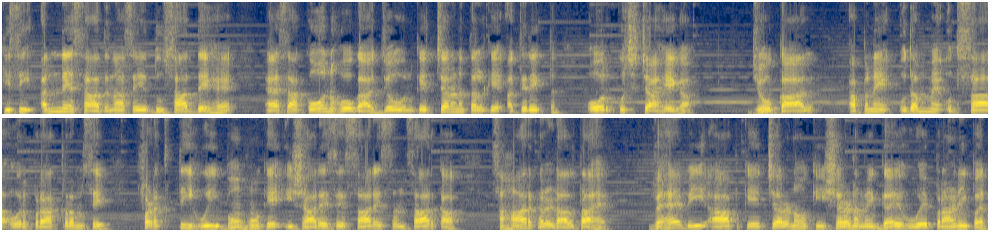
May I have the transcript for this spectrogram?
किसी अन्य साधना से दुसाध्य है, ऐसा कौन होगा जो उनके चरण तल के अतिरिक्त और कुछ चाहेगा? जो काल अपने उदम्य उत्साह और पराक्रम से फड़कती हुई बोहों के इशारे से सारे संसार का संहार कर डालता है, वह भी आपके चरणों की शरण में गए हुए प्राणी पर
